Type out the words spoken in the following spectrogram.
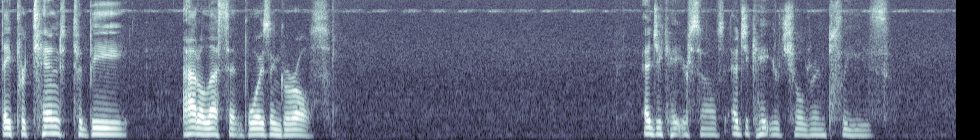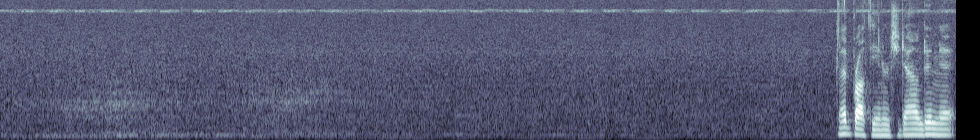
They pretend to be adolescent boys and girls. Educate yourselves, educate your children, please. That brought the energy down, didn't it?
